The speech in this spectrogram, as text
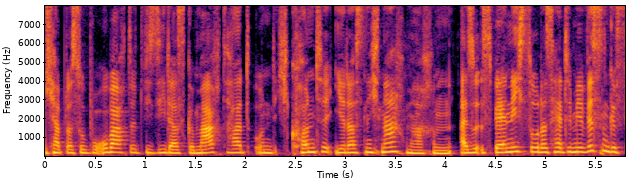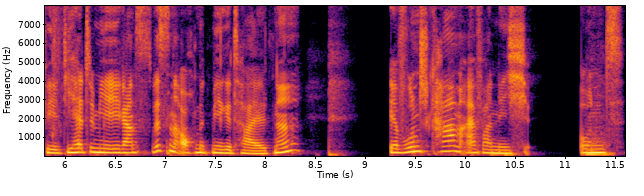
ich habe das so beobachtet, wie sie das gemacht hat und ich konnte ihr das nicht nachmachen. Also es wäre nicht so, das hätte mir Wissen gefehlt. Die hätte mir ihr ganzes Wissen auch mit mir geteilt. Ne? Der Wunsch kam einfach nicht. Und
